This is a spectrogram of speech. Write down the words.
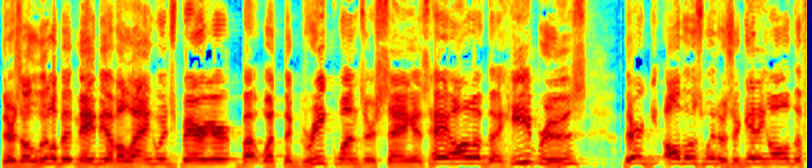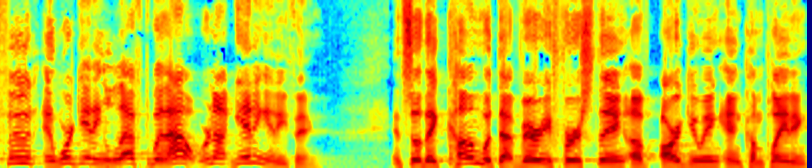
There's a little bit maybe of a language barrier, but what the Greek ones are saying is hey, all of the Hebrews, they're, all those widows are getting all the food, and we're getting left without. We're not getting anything. And so they come with that very first thing of arguing and complaining.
